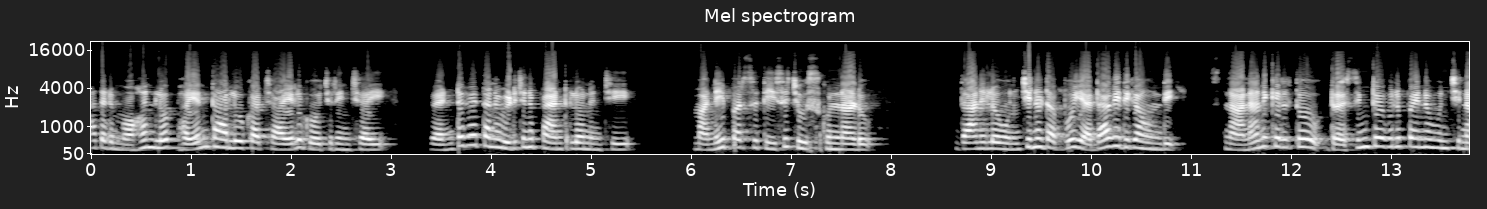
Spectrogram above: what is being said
అతడి మొహంలో భయం తాలూకా ఛాయలు గోచరించాయి. వెంటనే తను విడిచిన ప్యాంటులో నుంచి మనీ పర్సు తీసి చూసుకున్నాడు. దానిలో ఉంచిన డబ్బు యథావిధిగా ఉంది. స్నానానికి వెళ్తూ డ్రెస్సింగ్ టేబుల్ పైన ఉంచిన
